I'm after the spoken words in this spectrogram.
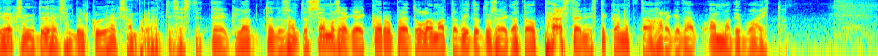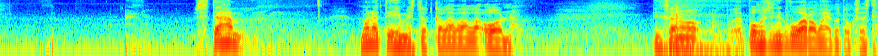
99,9 prosenttisesti. Että ei kyllä, täytyy sanoa, että jos semmoisia keikkoja rupeaa tulemaan, että vitutus ei katoa päästä, niin sitten kannattaa harkita ammatin vaihtoa. Sitähän monet ihmiset, jotka lavalla on, niin sanoo, puhuisin niin vuorovaikutuksesta.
